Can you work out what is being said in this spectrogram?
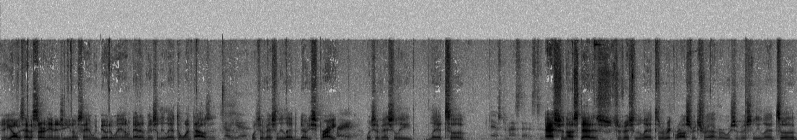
and he always had a certain energy. You know what I'm saying? We built it with him. That eventually led to 1,000, Oh yeah. which eventually led to Dirty Sprite, Right. which eventually led to Astronaut status too. astronaut status, which eventually led to Rick Ross, Rich Forever, which eventually led to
